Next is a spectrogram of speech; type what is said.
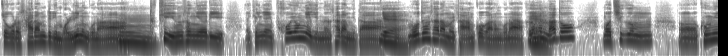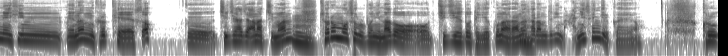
쪽으로 사람들이 몰리는구나. 음. 특히 윤석열이 굉장히 포용력 있는 사람이다. 예. 모든 사람을 다 안고 가는구나. 그러면 예. 나도 뭐 지금 어 국민의힘에는 그렇게 썩 그 지지하지 않았지만 음. 저런 모습을 보니 나도 어, 지지해도 되겠구나라는 음. 사람들이 많이 생길 거예요. 그러,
